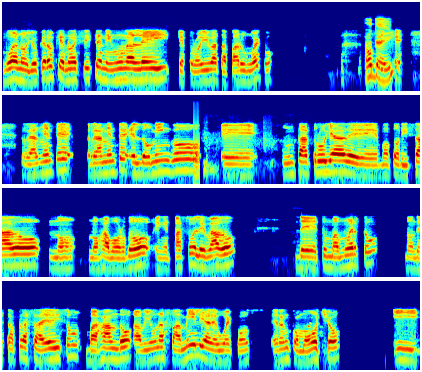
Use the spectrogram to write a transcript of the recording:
Bueno, yo creo que no existe ninguna ley que prohíba tapar un hueco. Ok. realmente realmente el domingo eh, un patrulla de motorizado nos, nos abordó en el paso elevado de Tumbamuerto, donde está Plaza Edison, bajando, había una familia de huecos, eran como ocho, y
